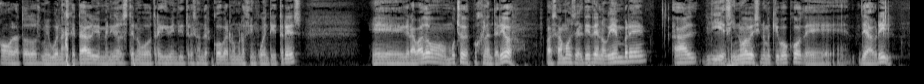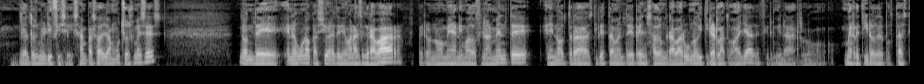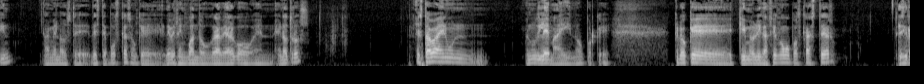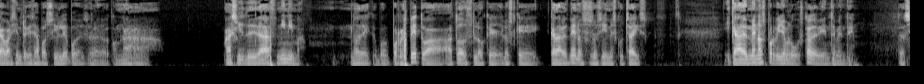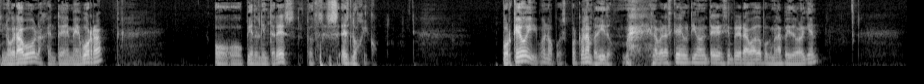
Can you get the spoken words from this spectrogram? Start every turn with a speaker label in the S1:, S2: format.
S1: Hola a todos, muy buenas, ¿qué tal? Bienvenidos a este nuevo Trek 23 Undercover número 53. Eh, grabado mucho después que el anterior. Pasamos del 10 de noviembre al 19, si no me equivoco, de, de abril del 2016. Han pasado ya muchos meses donde en alguna ocasión he tenido ganas de grabar, pero no me he animado finalmente. En otras directamente he pensado en grabar uno y tirar la toalla, decir, mirarlo, me retiro del podcasting al menos de, este podcast, aunque de vez en cuando grabe algo en, en otros. Estaba en un, en un dilema ahí, ¿no? Porque creo que, que mi obligación como podcaster es grabar siempre que sea posible, pues eh, con una asiduidad mínima, no de por, por respeto a, todos los que los que cada vez menos, eso sí, me escucháis y cada vez menos porque yo me lo he buscado, evidentemente. Si no grabo, la gente me borra o, pierde el interés. Entonces es, lógico. ¿Por qué hoy? Bueno, pues porque me lo han pedido. La verdad es que últimamente siempre he grabado porque me lo ha pedido alguien.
